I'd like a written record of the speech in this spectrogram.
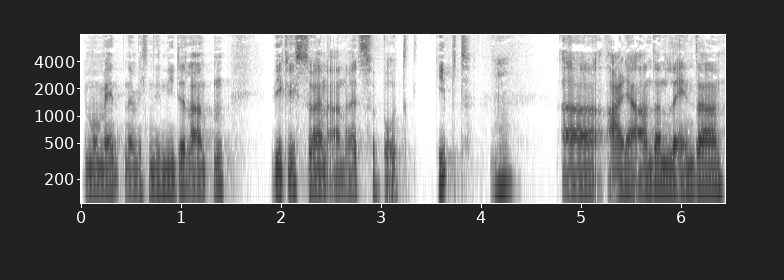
im Moment, nämlich in den Niederlanden, wirklich so ein Anreizverbot gibt. Mhm. Äh, alle anderen Länder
